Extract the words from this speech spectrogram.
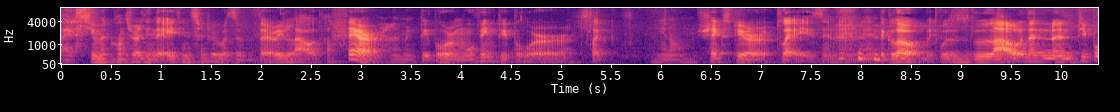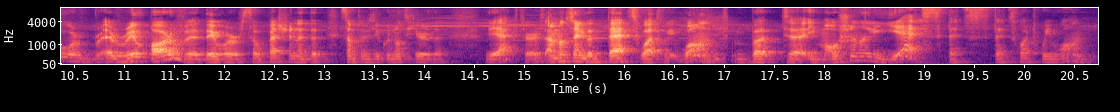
I, assume a concert in the 18th century was a very loud affair. I mean, people were moving. People were. It's like you know Shakespeare plays in, in, in, the Globe. It was loud, and, and people were a real part of it. They were so passionate that sometimes you could not hear the the actors. I'm not saying that that's what we want, but uh, emotionally, yes, that's that's what we want.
